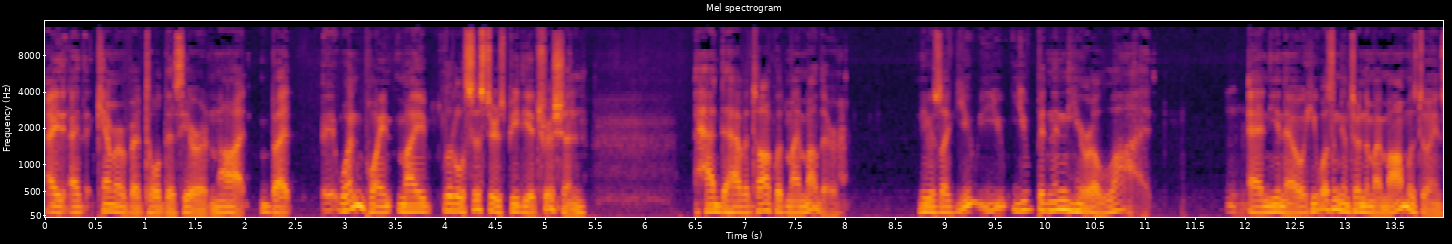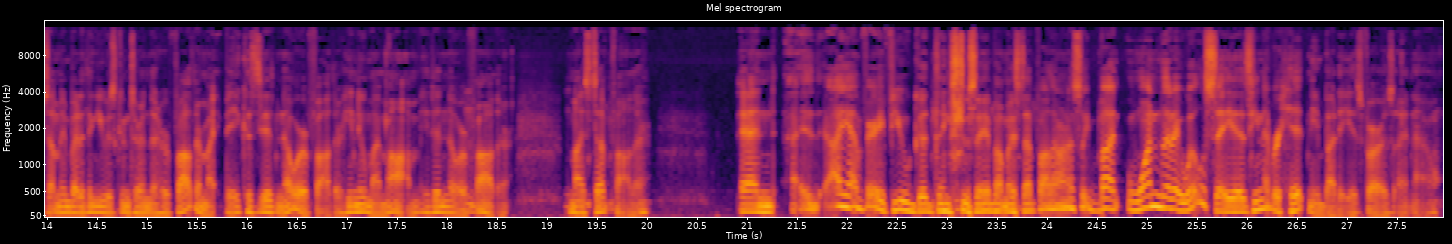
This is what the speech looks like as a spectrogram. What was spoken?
I, mm-hmm. I can't remember if I've told this here or not, but at one point, my little sister's pediatrician had to have a talk with my mother. He was like, "You, you, you've been in here a lot." Mm-hmm. And, you know, he wasn't concerned that my mom was doing something, but I think he was concerned that her father might be because he didn't know her father. He knew my mom. He didn't know her mm-hmm. father, mm-hmm. my stepfather. And I, I have very few good things to say about my stepfather, honestly. But one that I will say is he never hit anybody, as far as I know.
